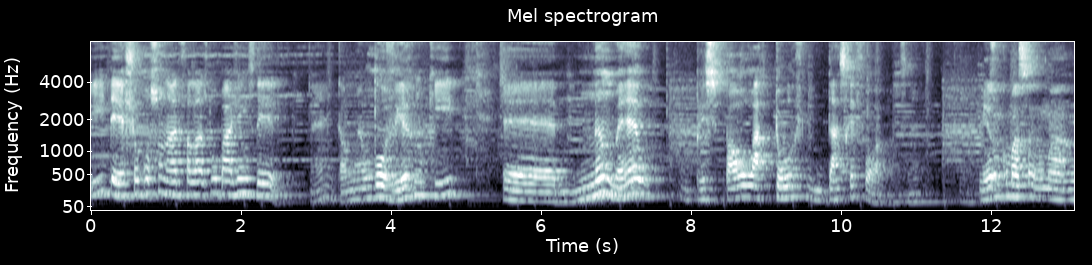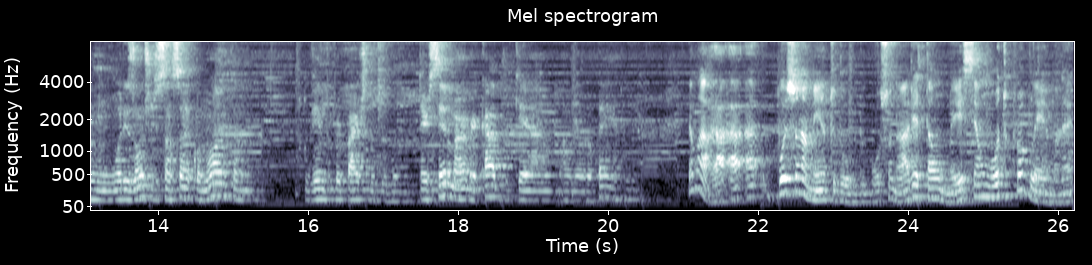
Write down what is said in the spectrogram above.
E deixa o Bolsonaro falar as bobagens dele. Né? Então é um governo que é, não é o principal ator das reformas. Né? Mesmo com uma, uma, um horizonte de sanção econômica né? Vindo por parte do, do, terceiro maior mercado, que é a, a União Europeia? É uma, a, a, o posicionamento do, do Bolsonaro é tão. Esse é um outro problema, né?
